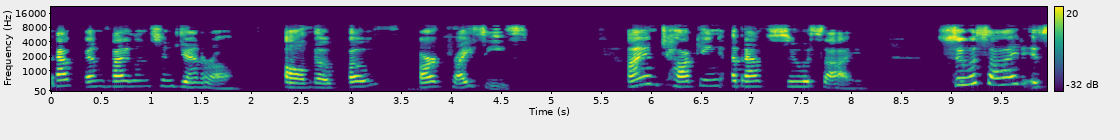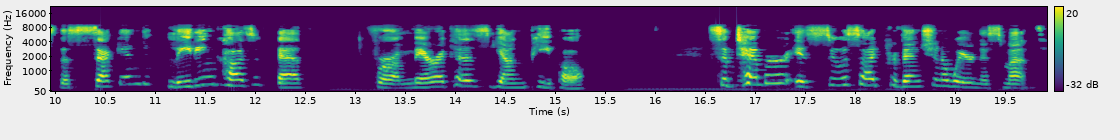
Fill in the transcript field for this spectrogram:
about gun violence in general, although both are crises. I am talking about suicide. Suicide is the second leading cause of death for America's young people. September is Suicide Prevention Awareness Month.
